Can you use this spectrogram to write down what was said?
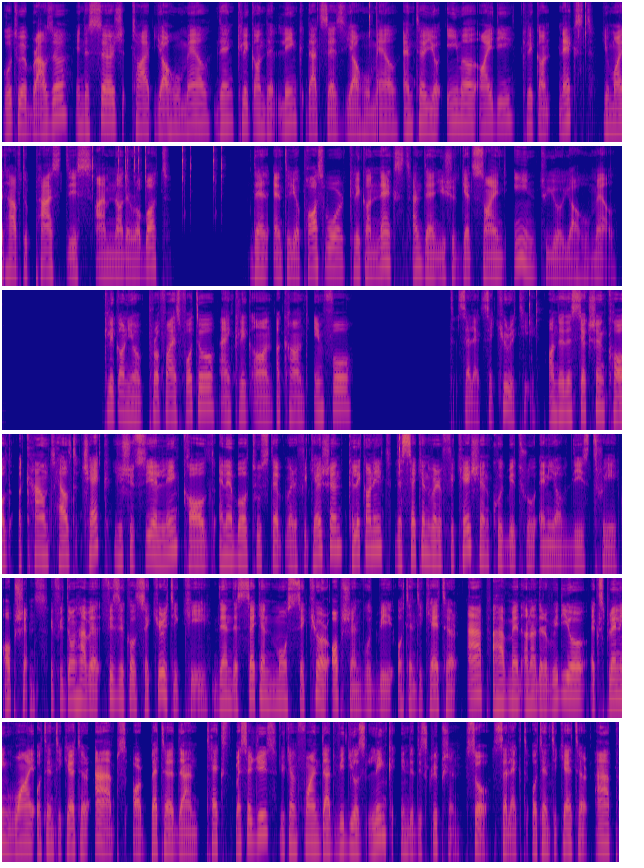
Go to a browser. In the search, type Yahoo Mail. Then click on the link that says Yahoo Mail. Enter your email ID. Click on Next. You might have to pass this I'm not a robot. Then enter your password. Click on Next. And then you should get signed in to your Yahoo Mail click on your profile's photo and click on account info select security under the section called Account Health Check, you should see a link called Enable Two-Step Verification. Click on it. The second verification could be through any of these three options. If you don't have a physical security key, then the second most secure option would be Authenticator app. I have made another video explaining why Authenticator apps are better than text messages. You can find that video's link in the description. So select Authenticator app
